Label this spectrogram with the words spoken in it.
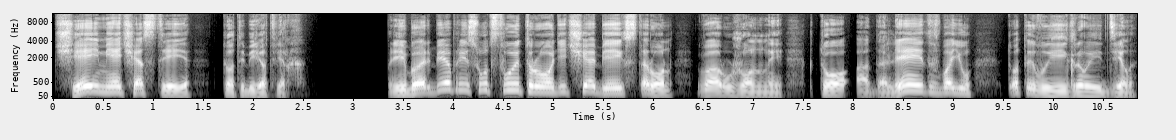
Чей меч острее, тот и берет верх. При борьбе присутствуют родичи обеих сторон, вооруженные. Кто одолеет в бою, тот и выигрывает дело.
